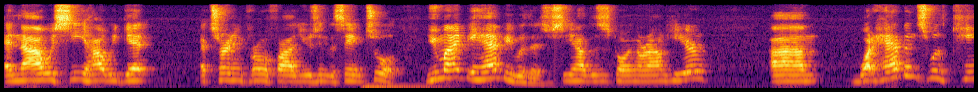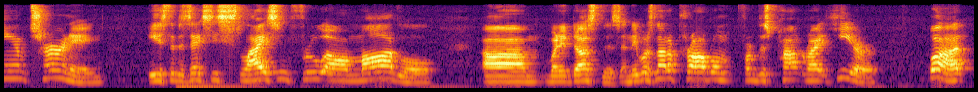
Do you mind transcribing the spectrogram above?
And now we see how we get a turning profile using the same tool. You might be happy with this. You see how this is going around here? Um, what happens with cam turning is that it's actually slicing through our model um, when it does this. And it was not a problem from this part right here. But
